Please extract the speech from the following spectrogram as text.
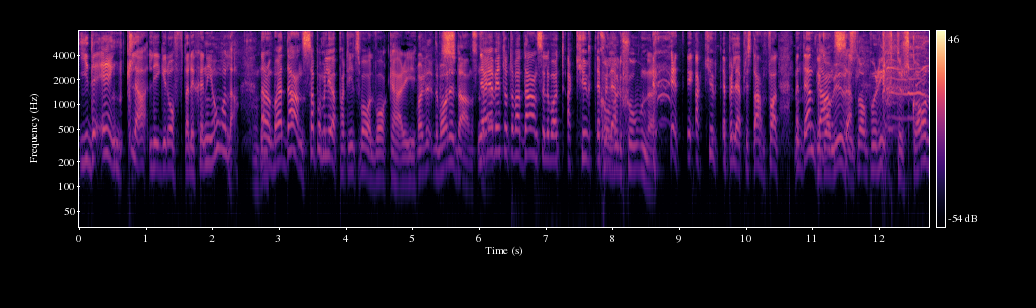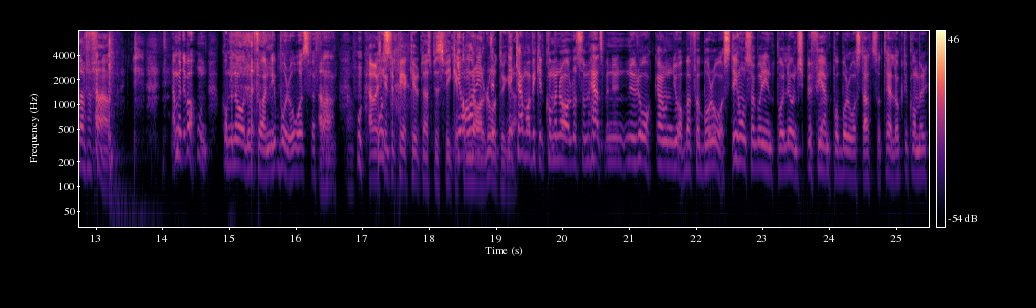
i det enkla ligger ofta det geniala. När de börjar dansa på Miljöpartiets valvaka här i... Var det- var det dans det Nej, där? jag vet inte om det var dans eller var ett akut, epilep... konvulsioner, ett akut epileptiskt anfall. Men den det gav ju dansen, utslag på Richterskalan för fan. ja men det var hon kommunalordförande i Borås för fan. Hon, Ja, man ska hon- inte peka ut några specifika Jag kommunalråd inte, tycker det jag. kan vara vilket kommunalråd som helst men nu, nu råkar hon jobba för Borås. Det är hon som går in på lunchbuffén på Borås stadshotell och det kommer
